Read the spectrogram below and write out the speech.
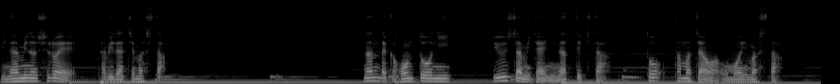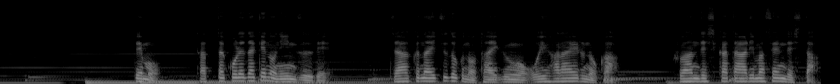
南の城へ旅立ちました。なんだか本当に勇者みたいになってきたとたまちゃんは思いました。でもたったこれだけの人数で邪悪な一族の大軍を追い払えるのか不安で仕方ありませんでした。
